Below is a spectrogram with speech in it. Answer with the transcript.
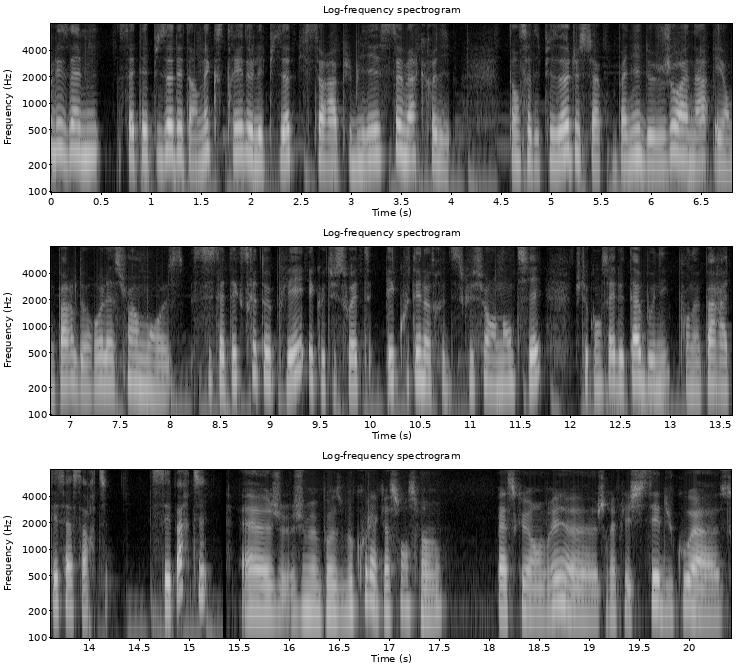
les amis, cet épisode est un extrait de l'épisode qui sera publié ce mercredi. Dans cet épisode, je suis accompagnée de Johanna et on parle de relations amoureuses. Si cet extrait te plaît et que tu souhaites écouter notre discussion en entier, je te conseille de t'abonner pour ne pas rater sa sortie. C'est parti Euh, je, je me pose beaucoup la question en ce moment. Parce qu'en vrai, euh, je réfléchissais du coup à ce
